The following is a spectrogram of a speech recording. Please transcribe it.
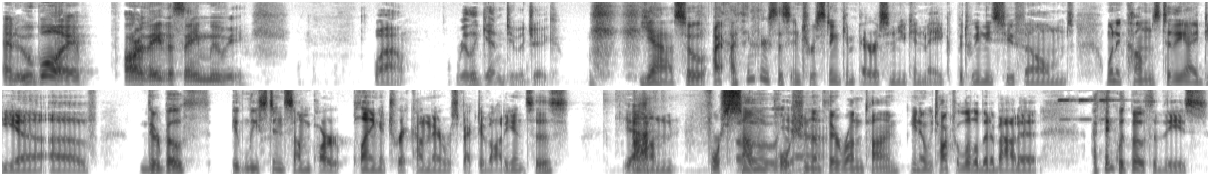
And ooh boy, are they the same movie? Wow. Really getting to it, Jake. Yeah, so I, I, think there's this interesting comparison you can make between these two films when it comes to the idea of they're both, at least in some part, playing a trick on their respective audiences. Yeah. Um, for some Oh, portion yeah. of their runtime. You know, we talked a little bit about it. I think with both of these,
